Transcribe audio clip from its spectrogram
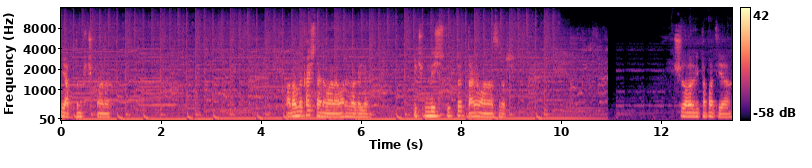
Yaptım küçük mana. Adamda kaç tane mana var bir bakacağım. 3544 tane manası var. Şuraları bir kapat ya.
